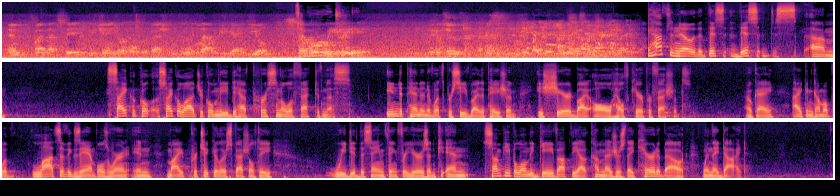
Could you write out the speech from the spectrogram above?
And by that stage, we change our whole profession. Well, that would be the ideal. So who are we treating? You have to know that this, this um, psychical, psychological need to have personal effectiveness, independent of what's perceived by the patient, is shared by all healthcare professions. Okay? I can come up with lots of examples where in, in my particular specialty, we did the same thing for years, and, and some people only gave up the outcome measures they cared about when they died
